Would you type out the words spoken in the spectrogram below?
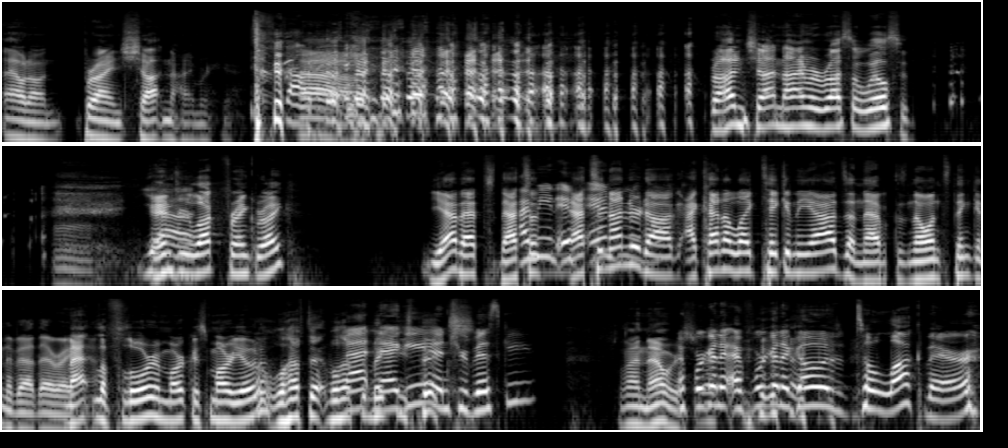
out on Brian Schottenheimer here. Brian Schottenheimer, Russell Wilson, mm. Yeah. Andrew Luck, Frank Reich. yeah, that's that's I a- mean, if that's an underdog. I kind of like taking the odds on that because no one's thinking about that right now. Matt now. LaFleur and Marcus Mariota. We'll have to we'll have Matt to make Nagy these and picks. Trubisky. Well, now we're If we're gonna if we're gonna go to luck there.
